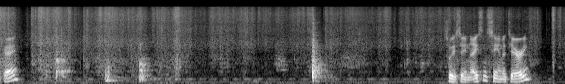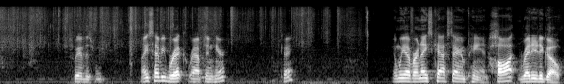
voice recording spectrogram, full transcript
Okay. So we say nice and sanitary. So we have this nice heavy brick wrapped in here. Okay. And we have our nice cast iron pan, hot, ready to go.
